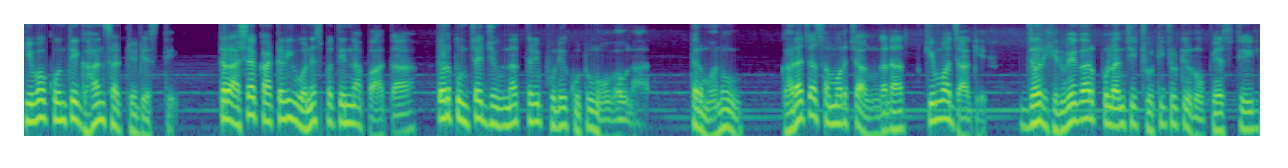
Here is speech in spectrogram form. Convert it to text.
किंवा कोणते घाण साठलेली असते. तर अशा काटेरी वनस्पतींना पाहता तर तुमच्या जीवनात तरी फुले कुठून उगवणार? तर म्हणून घराच्या समोरच्या अंगणात किंवा जागेत जर हिरवेगार फुलांची छोटी छोटी रोपे असतील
